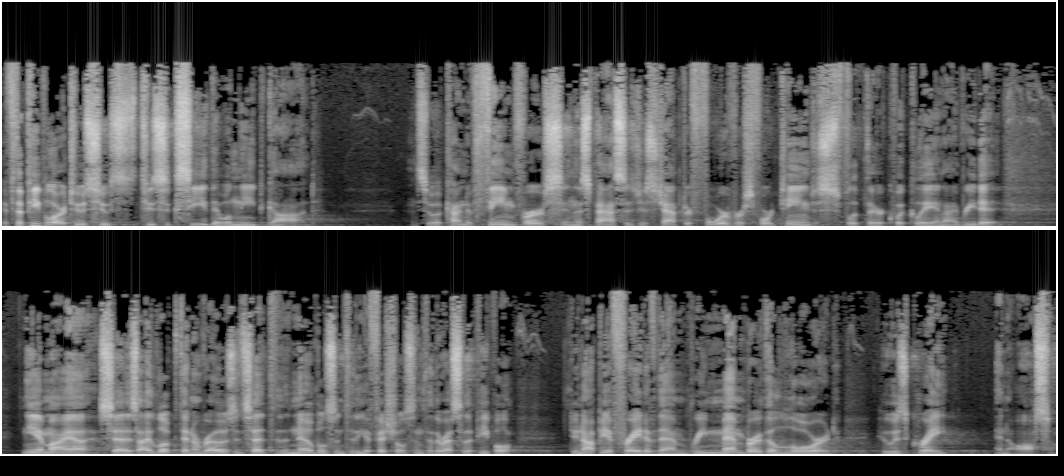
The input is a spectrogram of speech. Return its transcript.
If the people are to, to succeed, they will need God. And so, a kind of theme verse in this passage is chapter 4, verse 14. Just flip there quickly, and I read it. Nehemiah says, I looked and arose and said to the nobles and to the officials and to the rest of the people, Do not be afraid of them. Remember the Lord, who is great and awesome.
